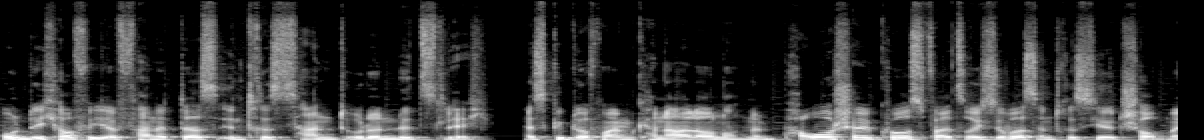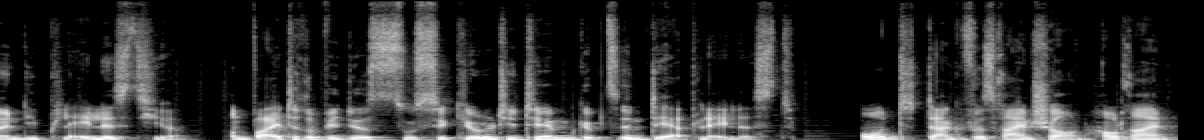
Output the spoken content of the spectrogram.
Und ich hoffe, ihr fandet das interessant oder nützlich. Es gibt auf meinem Kanal auch noch einen PowerShell-Kurs, falls euch sowas interessiert, schaut mal in die Playlist hier. Und weitere Videos zu Security-Themen gibt's in der Playlist. Und danke fürs Reinschauen, haut rein!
